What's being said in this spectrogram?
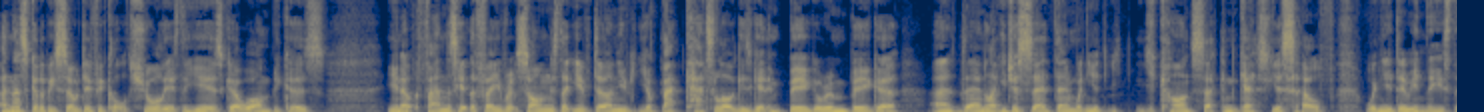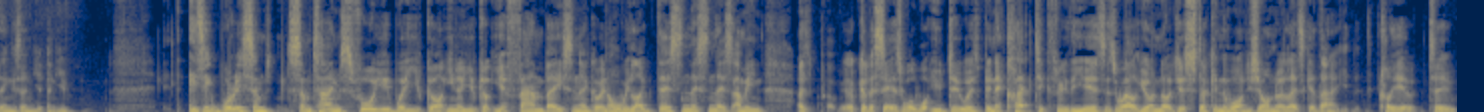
And that's got to be so difficult, surely, as the years go on, because you know fans get the favourite songs that you've done. You, your back catalogue is getting bigger and bigger, and then, like you just said, then when you you can't second guess yourself when you're doing these things, and you, and you is it worrisome sometimes for you where you've got you know you've got your fan base and they're going oh we like this and this and this. I mean i've got to say as well what you do has been eclectic through the years as well. You're not just stuck in the one genre let's get that clear too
